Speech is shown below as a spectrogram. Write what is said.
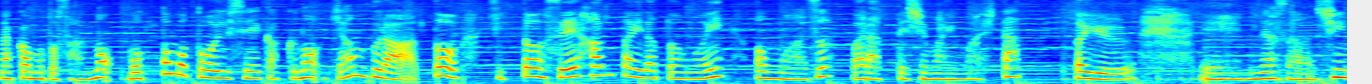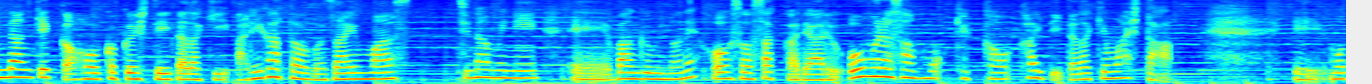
中本さんの最も遠い性格のギャンブラーときっと正反対だと思い思わず笑ってしまいましたという、えー、皆さん診断結果報告していただきありがとうございます。ちなみに、えー、番組のね、放送作家である大村さんも結果を書いていただきました。えー、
